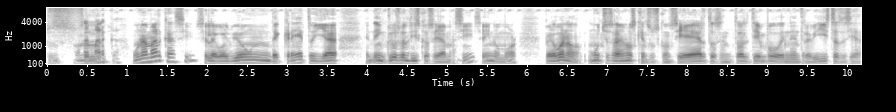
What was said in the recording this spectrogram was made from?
pues, Una se marca. Una marca, sí, se le volvió un decreto y ya, incluso el disco se llama así, Say No More. Pero bueno, muchos sabemos que en sus conciertos, en todo el tiempo, en entrevistas, decía,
